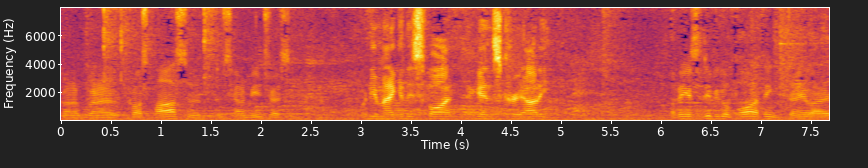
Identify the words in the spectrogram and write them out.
Gonna, we're going to cross paths, and it's going to be interesting. What do you make of this fight against Creati? I think it's a difficult fight. I think Danilo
